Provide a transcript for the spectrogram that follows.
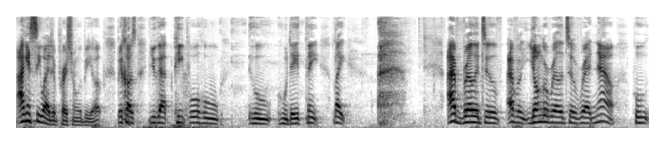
I can see why depression would be up because you got people who who who they think like I have relative I have a younger relative right now who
